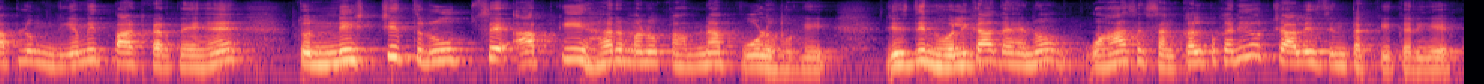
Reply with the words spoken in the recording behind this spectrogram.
आप लोग नियमित पाठ करते हैं तो निश्चित रूप से आपकी हर मनोकामना पूर्ण होगी। जिस दिन होलिका दहन हो, वहाँ से संकल्प करिए और 40 दिन तक की करिए।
